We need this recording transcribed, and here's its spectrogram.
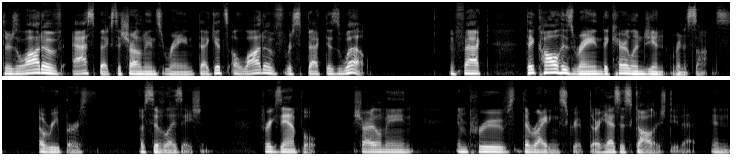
there's a lot of aspects to Charlemagne's reign that gets a lot of respect as well. In fact, they call his reign the Carolingian Renaissance, a rebirth of civilization. For example, Charlemagne improves the writing script, or he has his scholars do that. And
